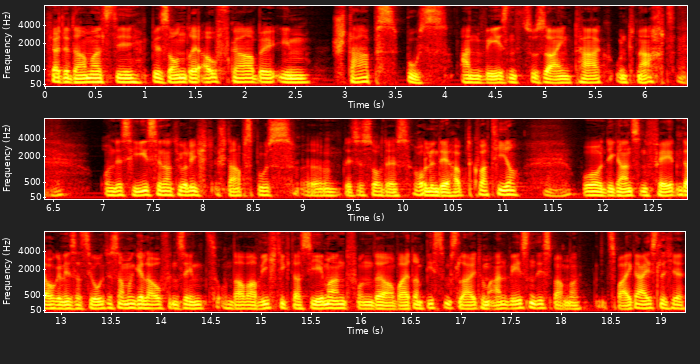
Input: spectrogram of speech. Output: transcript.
Ich hatte damals die besondere Aufgabe, im Stabsbus anwesend zu sein, Tag und Nacht. Mhm. Und es hieße natürlich Stabsbus, äh, das ist so das rollende Hauptquartier, mhm. wo die ganzen Fäden der Organisation zusammengelaufen sind. Und da war wichtig, dass jemand von der weiteren Bistumsleitung anwesend ist, waren zwei Geistliche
